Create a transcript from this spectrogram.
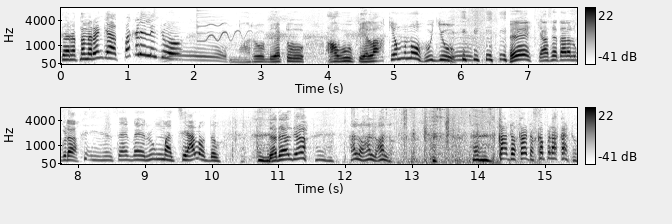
ત્યારે તમે રંગે હાથ પકડી લીજો. મારું બેટું આવું પેલા કેમ નો હુજ્યું હે ક્યાં છે તારા લુગડા? સાહેબ રૂમમાં છે. હાલો દઉં દાદા હાલ દે. હાલો હાલો હાલો. કાઢો કાઢો કપડા કાઢો.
